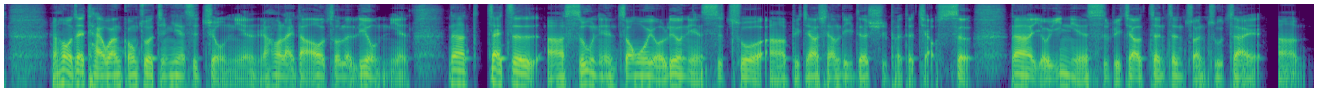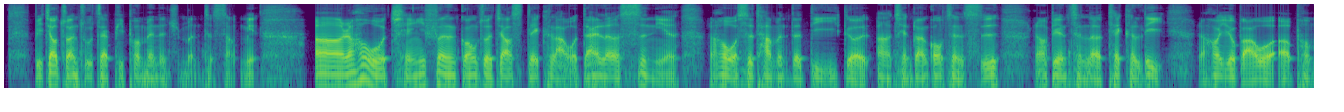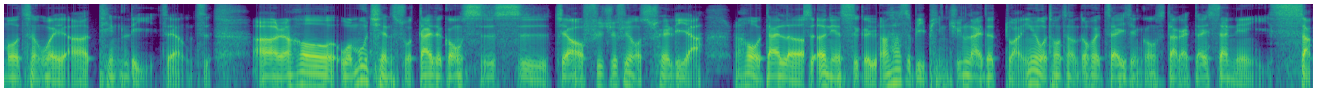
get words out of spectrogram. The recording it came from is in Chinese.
然后我在台湾工作经验是九年，然后来到澳洲了六年。那在这呃十五年中，我有六年是做呃比较像 leadership 的角色，那有一年是比较真正专注在呃比较专注在 people management 上面。呃，然后我前一份工作叫 Stackla，我待了四年，然后我是他们的第一个呃前端工程师，然后变成了 Tech Lead，然后又把我呃 promote 成为呃 Team Lead 这样子，呃，然后我目前所待的公司是叫 Fujifilm Australia，然后我待了十二年四个月，然后它是比平均来的短，因为我通常都会在一间公司大概待三年以上，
